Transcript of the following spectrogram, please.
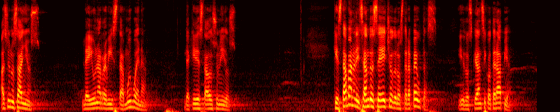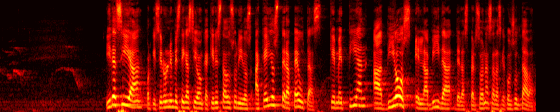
Hace unos años leí una revista muy buena de aquí de Estados Unidos que estaba analizando ese hecho de los terapeutas y los que dan psicoterapia. Y decía, porque hicieron una investigación, que aquí en Estados Unidos, aquellos terapeutas que metían a Dios en la vida de las personas a las que consultaban,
